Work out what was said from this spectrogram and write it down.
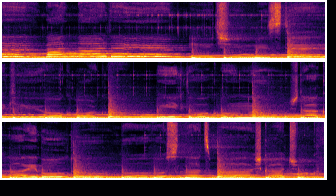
就哭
